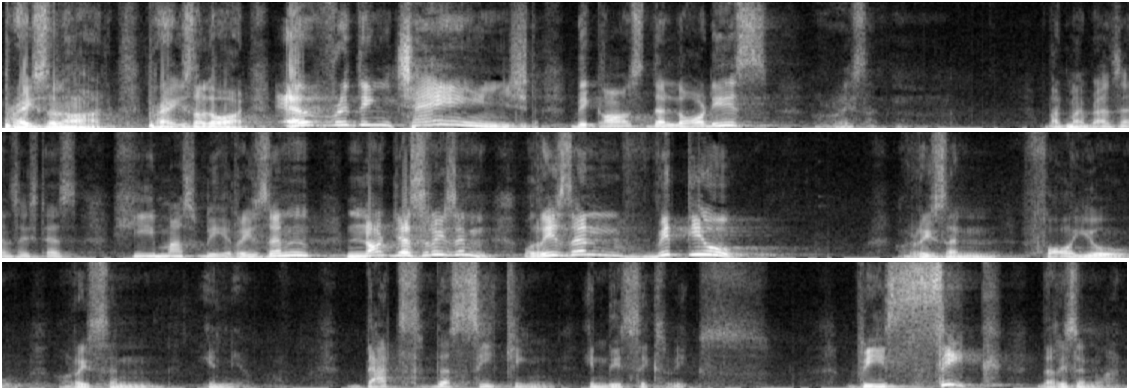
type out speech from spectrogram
Praise the Lord. Praise the Lord. Everything changed because the Lord is risen. But my brothers and sisters, He must be risen, not just risen, risen with you, risen for you, risen in you. That's the seeking in these six weeks. We seek the risen one.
